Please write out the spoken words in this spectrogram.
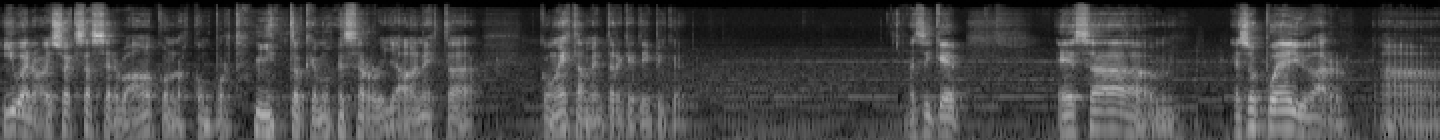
y, bueno, eso exacerbado con los comportamientos que hemos desarrollado en esta, con esta mente arquetípica. Así que esa, eso puede ayudar a,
